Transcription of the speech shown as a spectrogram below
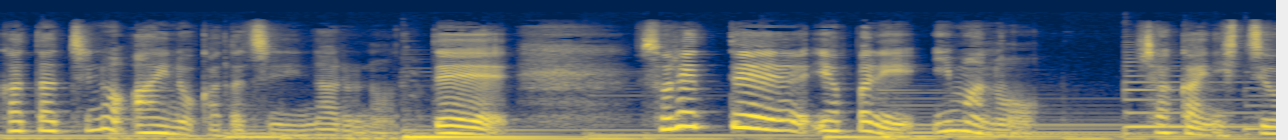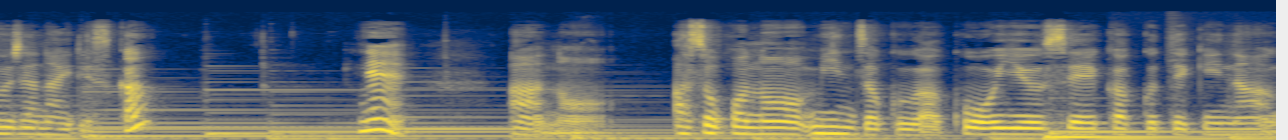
形の愛の形になるのでそれってやっぱり今の社会に必要じゃないですか？ねあのあそこの民族がこういう性格的な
